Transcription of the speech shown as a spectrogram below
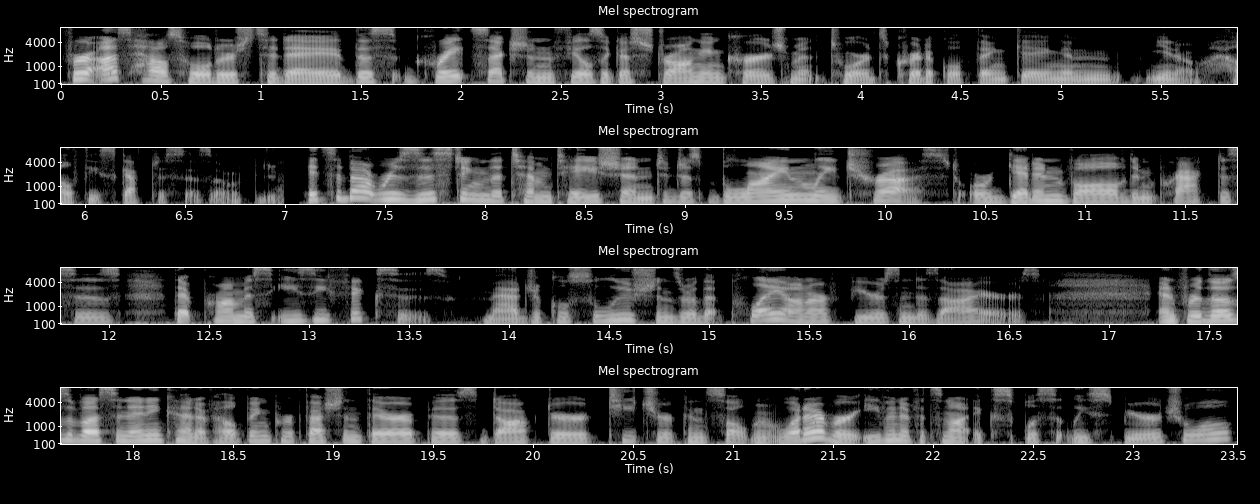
For us householders today, this great section feels like a strong encouragement towards critical thinking and, you know, healthy skepticism. It's about resisting the temptation to just blindly trust or get involved in practices that promise easy fixes, magical solutions, or that play on our fears and desires. And for those of us in any kind of helping profession, therapist, doctor, teacher, consultant, whatever, even if it's not explicitly spiritual,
